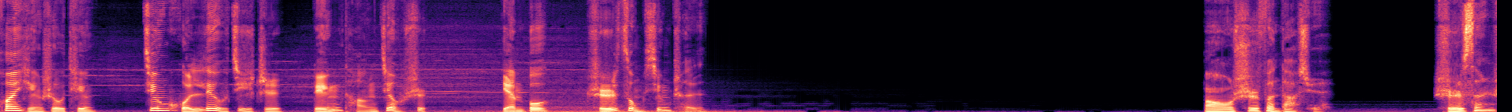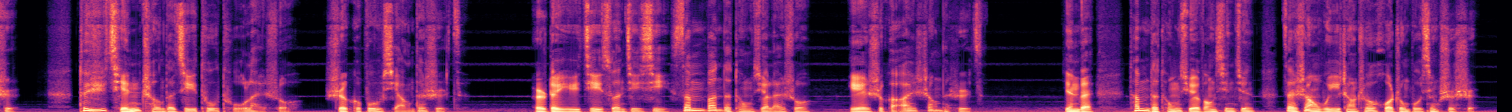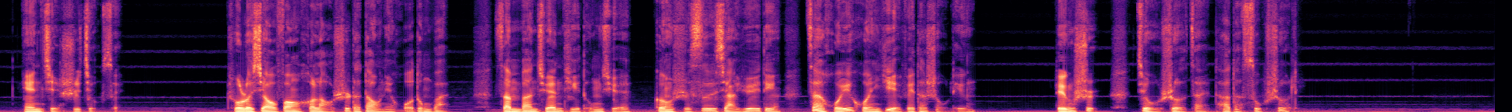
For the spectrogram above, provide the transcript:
欢迎收听《惊魂六记之灵堂教室》，演播：持纵星辰。某师范大学十三日，对于虔诚的基督徒来说是个不祥的日子，而对于计算机系三班的同学来说，也是个哀伤的日子。因为他们的同学王新军在上午一场车祸中不幸逝世，年仅十九岁。除了校方和老师的悼念活动外，三班全体同学更是私下约定在回魂夜为他守灵，灵室就设在他的宿舍里。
